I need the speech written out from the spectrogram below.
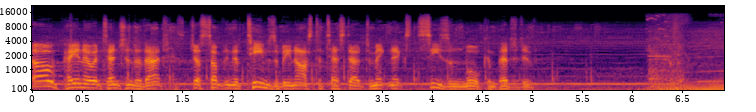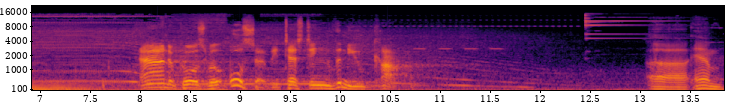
Oh, pay no attention to that. It's just something the teams have been asked to test out to make next season more competitive. And of course, we'll also be testing the new car. Uh, M,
